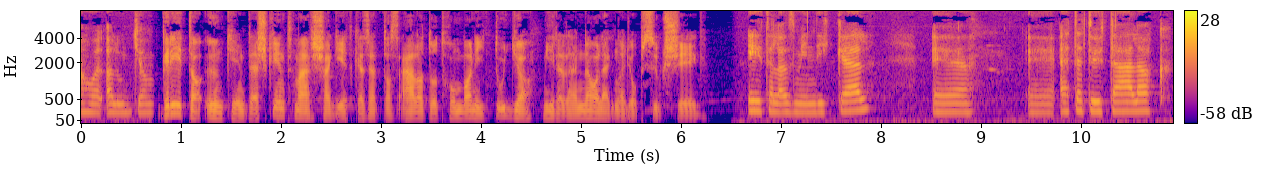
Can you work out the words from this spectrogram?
ahol aludjon. Gréta önkéntesként már segítkezett az állatotthonban, így tudja, mire lenne a legnagyobb szükség. Étel az mindig kell, ö, ö, etetőtálak,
